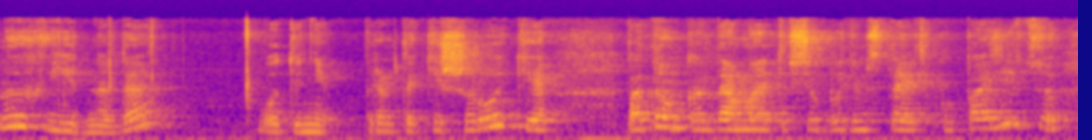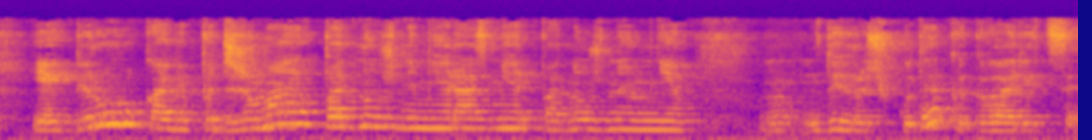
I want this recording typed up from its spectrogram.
Ну, их видно, да? Вот они прям такие широкие. Потом, когда мы это все будем ставить в композицию, я их беру руками, поджимаю под нужный мне размер, под нужную мне дырочку, да, как говорится,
